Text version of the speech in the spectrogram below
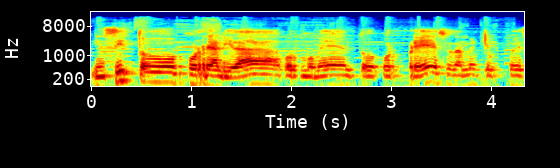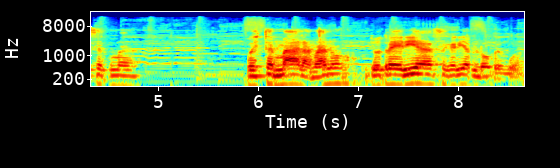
insisto, por realidad, por momento, por precio también, que puede ser más puede estar más a la mano, yo traería a Zacarías López, weón.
